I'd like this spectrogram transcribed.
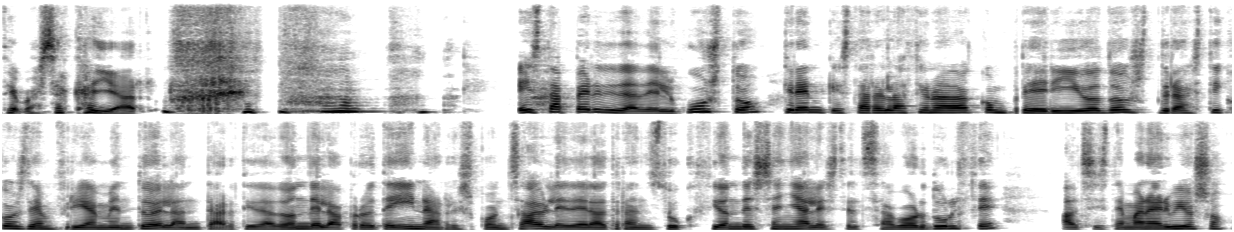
¿Te vas a callar? Esta pérdida del gusto creen que está relacionada con periodos drásticos de enfriamiento de la Antártida, donde la proteína responsable de la transducción de señales del sabor dulce al sistema nervioso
